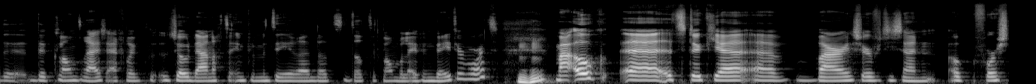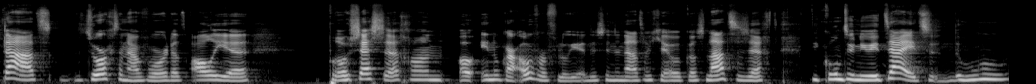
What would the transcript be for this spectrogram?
de, de klantreis eigenlijk zodanig te implementeren dat, dat de klantbeleving beter wordt. Mhm. Maar ook eh, het stukje eh, waar service design ook voor staat, zorgt er nou voor dat al je processen gewoon in elkaar overvloeien. Dus inderdaad, wat je ook als laatste zegt, die continuïteit. Hoe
